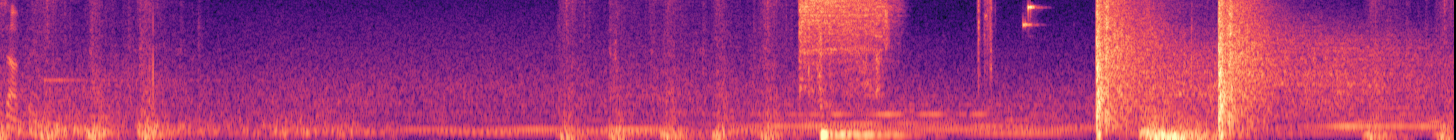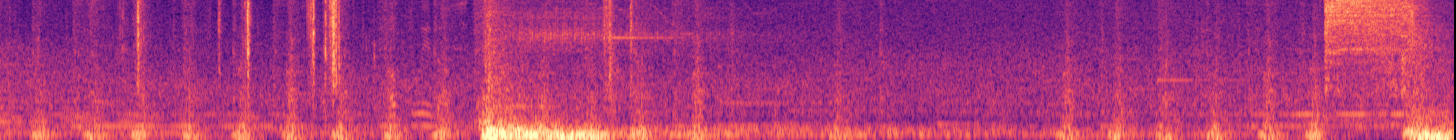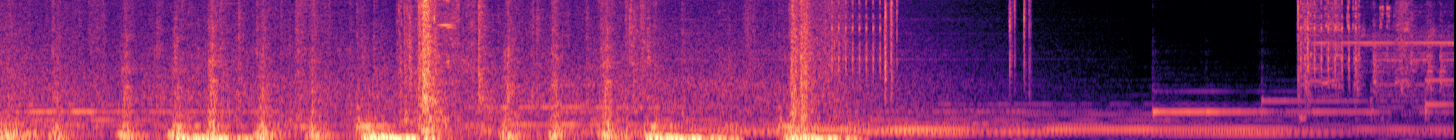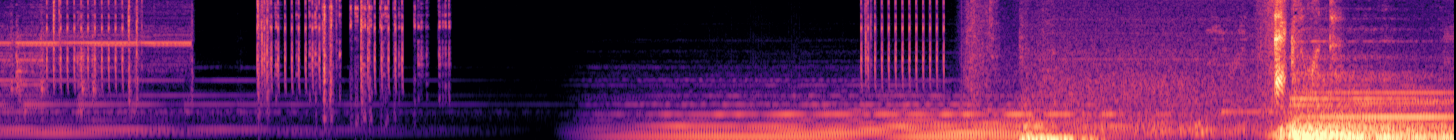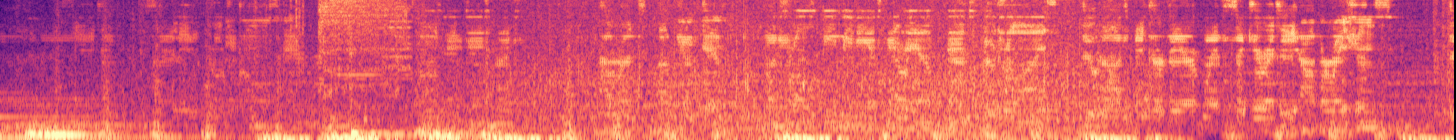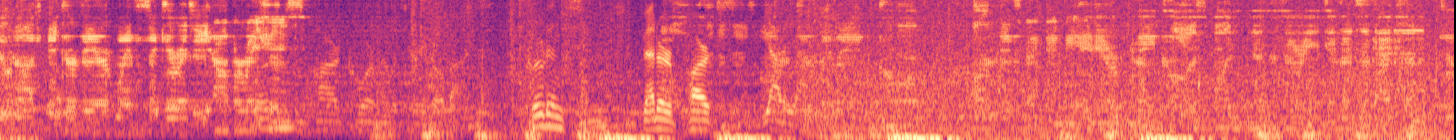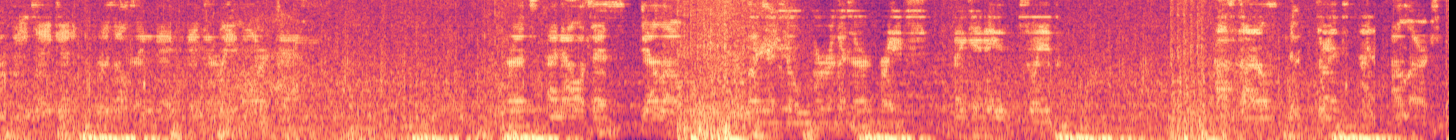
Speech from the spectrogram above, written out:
Something. Hopefully they'll stay. With security operations. Do not interfere with security operations. Hardcore military robots. Prudent, better parts, yada yada. Breach. Beginning sweep. Hostiles, threat and alert.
